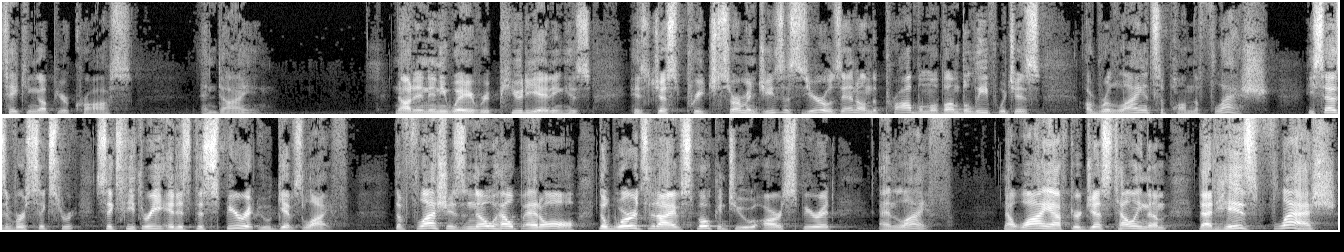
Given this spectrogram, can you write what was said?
taking up your cross and dying? Not in any way repudiating his, his just preached sermon, Jesus zeroes in on the problem of unbelief, which is a reliance upon the flesh. He says in verse 63 it is the Spirit who gives life. The flesh is no help at all. The words that I have spoken to you are spirit and life. Now, why, after just telling them that his flesh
